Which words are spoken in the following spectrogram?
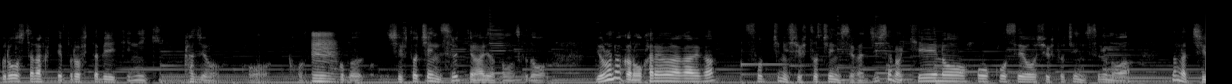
グロースじゃなくてプロフィタビリティに舵をこうこうシフトチェンジするっていうのはありだと思うんですけど、世の中のお金の流れがそっちにシフトチェンジしてる。から、自社の経営の方向性をシフトチェンジするのは、なんか違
